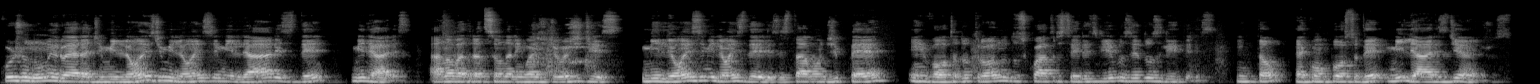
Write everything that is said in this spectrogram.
cujo número era de milhões de milhões e milhares de milhares. A nova tradução da linguagem de hoje diz: milhões e milhões deles estavam de pé em volta do trono dos quatro seres vivos e dos líderes. Então, é composto de milhares de anjos.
